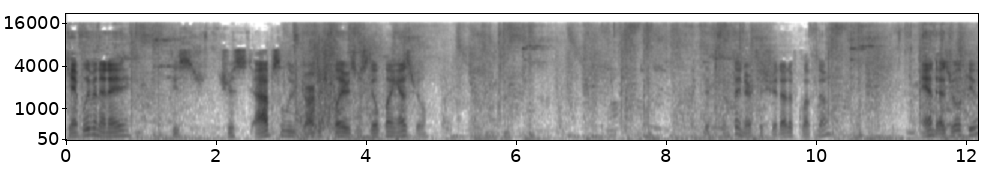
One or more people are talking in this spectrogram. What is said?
Can't believe in NA, these just absolute garbage players are still playing Ezreal. Like, did- didn't they nerf the shit out of Klepto? And Ezreal Q?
